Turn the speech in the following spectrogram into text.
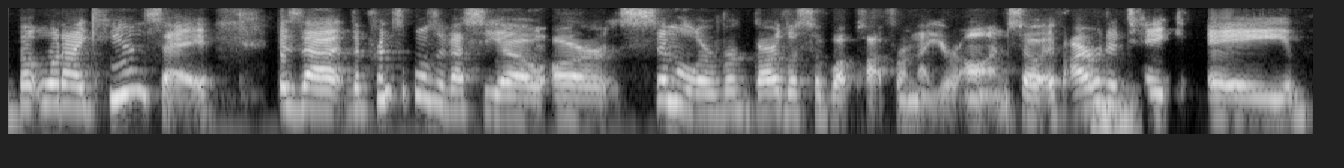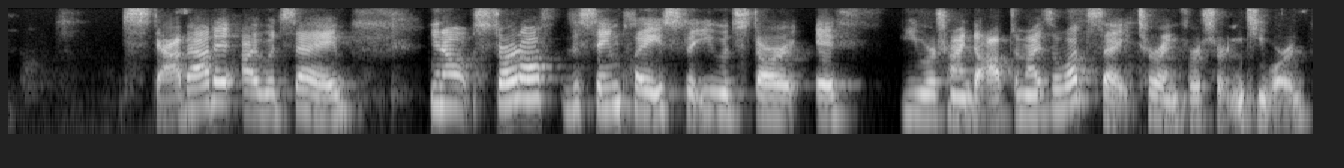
but what I can say is that the principles of SEO are similar regardless of what platform that you're on. So, if I were to mm-hmm. take a stab at it, I would say, you know, start off the same place that you would start if you were trying to optimize a website to rank for a certain keyword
